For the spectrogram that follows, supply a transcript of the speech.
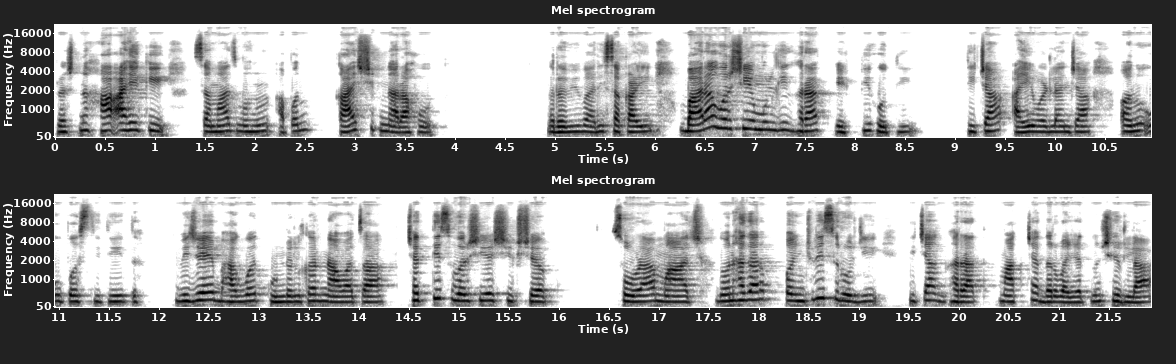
प्रश्न हा आहे की समाज म्हणून आपण काय शिकणार आहोत? रविवारी सकाळी बारा वर्षीय मुलगी घरात एकटी होती. तिच्या आई वडिलांच्या अनुपस्थितीत विजय भागवत कुंडलकर नावाचा छत्तीस वर्षीय शिक्षक सोळा मार्च दोन हजार पंचवीस रोजी तिच्या घरात मागच्या दरवाज्यातून शिरला.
